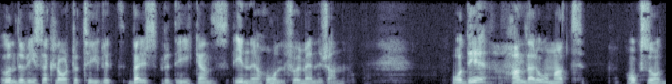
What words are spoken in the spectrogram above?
undervisar klart och tydligt bergspredikans innehåll för människan. Och det handlar om att också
